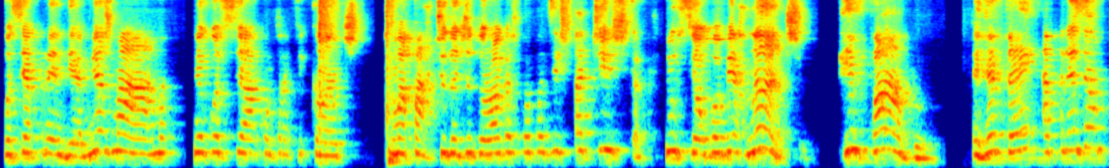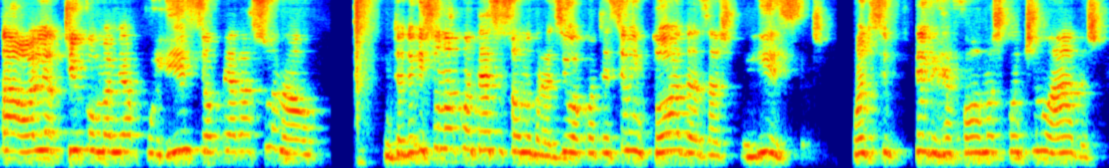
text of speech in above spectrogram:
Você aprender a mesma arma, negociar com traficantes, uma partida de drogas para fazer estatística. E o seu governante, rifado, refém, apresentar: olha aqui como a minha polícia é operacional. Entendeu? Isso não acontece só no Brasil, aconteceu em todas as polícias, onde se teve reformas continuadas,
